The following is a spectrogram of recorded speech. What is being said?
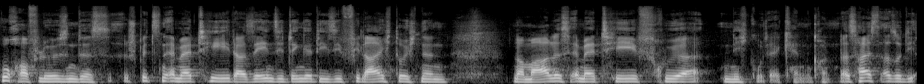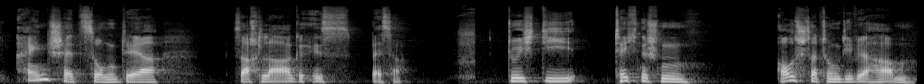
hochauflösendes Spitzen-MRT. Da sehen Sie Dinge, die Sie vielleicht durch einen normales MRT früher nicht gut erkennen konnten. Das heißt also, die Einschätzung der Sachlage ist besser. Durch die technischen Ausstattungen, die wir haben,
